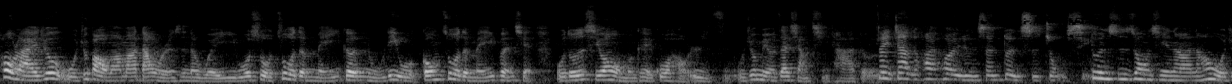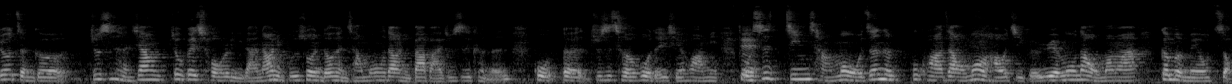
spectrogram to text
后来就我就把我妈妈当我人生的唯一，我所做的每一个努力，我工作的每一分钱，我都是希望我们可以过好日子，我就没有再想其他的。那你这样子话，会人生顿失重心，顿失重心啊！然后我就整个就是很像就被抽离了。然后你不是说你都很常梦到你爸爸就是可能过呃就是车祸的一些画面，我是经常梦，我真的不夸张，我梦了好几个月，梦到我妈妈根本没有走。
